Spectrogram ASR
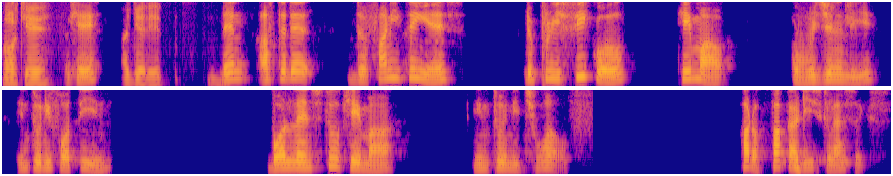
Okay, Okay. I get it. Mhm. Then after that, the funny thing is, the pre-sequel came out originally in 2014. Borderlands 2 came out in 2012. How the fuck are these classics?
